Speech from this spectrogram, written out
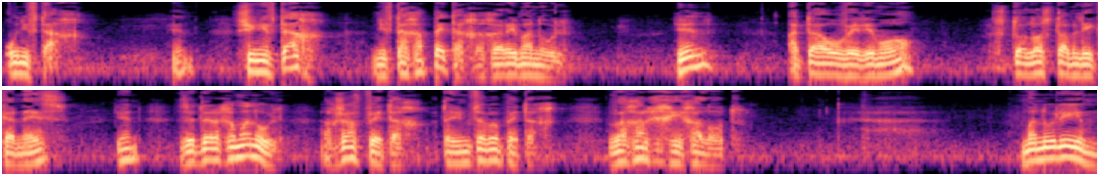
הוא נפתח. כשנפתח, נפתח הפתח אחרי מנעול. כן? אתה עובד עמו, לא סתם להיכנס, כן? זה דרך המנעול. עכשיו פתח, אתה נמצא בפתח, ואחר כך היכלות. מנעולים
